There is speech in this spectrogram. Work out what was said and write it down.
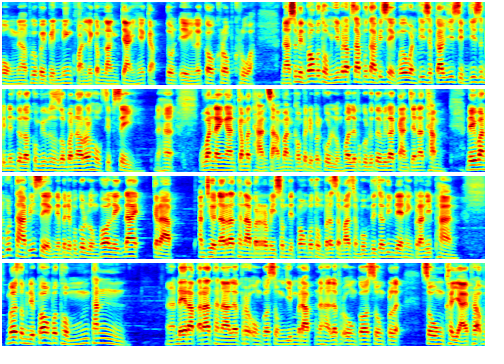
องค์นะฮะเพื่อไปเป็นมิ่งขวัญและกำลังใจให้กับตนเองและก็ครอบครัวนะสมเด็จพระองปฐมยิ้มรับทรัพย์พุทธาพิเศษเมื่อวันที่ 19 20 21เดือนตุลาคมปีพศ2564 นะฮะวันในงานกรรมฐาน 3 วันของพระเดชพระคุณหลวงพ่อเล็กพระคุณดรวิรการจนธรรม ในวันพุทธาพิเศษเนี่ยพระเดชพระคุณหลวงพ่อเล็กได้กราบอัญเชิญอาราธนาบารมีสมเด็จพระองค์ปฐมพระสัมมาสัมพุทธเจ้าที่แดนแห่งพระนิพพาน เมื่อสมเด็จพระองค์ปฐมท่าน ได้รับอาราธนาแล้วพระองค์ก็ทรงยิ้มรับนะฮะและพระองค์ก็ทรงทรงขยายพระว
